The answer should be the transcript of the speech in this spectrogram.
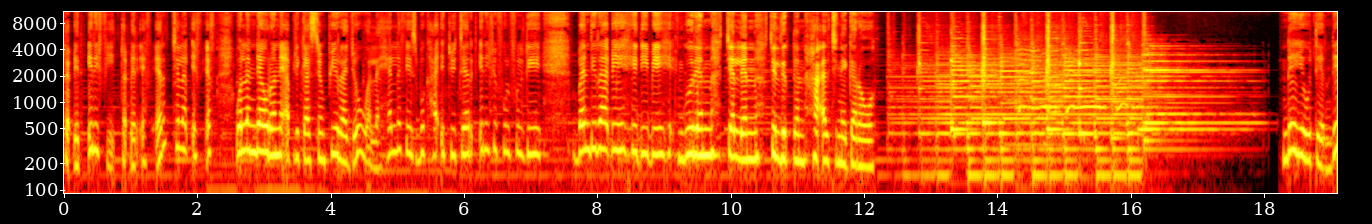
Toɓɓere irifi toɓɓere fr cellal ff walla ndewron e application pu radio walla hella facebook ha e twitter. auditeur rfi fulfulde bandiraɓe heeɗiɓe guuren cellen cellirɗen ha altine garowo. Nde yewtere nde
